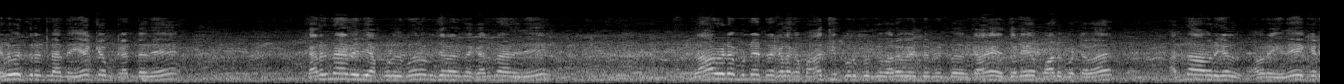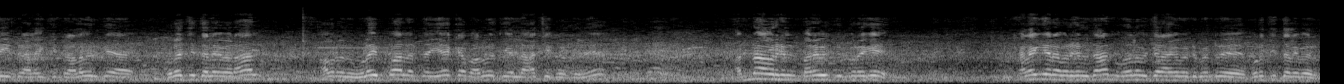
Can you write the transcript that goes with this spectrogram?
எழுபத்தி ரெண்டுல அந்த இயக்கம் கண்டது. கருணாநிதி அப்பொழுது முதலமைச்சராக இருந்த கருணாநிதி திராவிட முன்னேற்ற கழகம் ஆட்சி பொறுப்புக்கு வர வேண்டும் என்பதற்காக எத்தனையோ பாடுபட்டவர். அண்ணா அவர்கள் அவரை இதே கடை என்று அழைக்கின்ற அளவிற்கு புரட்சி தலைவரால் அவரது உழைப்பால் அந்த இயக்கம் அறுபத்தி ஏழு ஆட்சிக்கு வந்தது அண்ணா அவர்களின் மறைவுக்கு பிறகு கலைஞர் அவர்கள் தான் முதலமைச்சராக வேண்டும் என்று புரட்சி தலைவர்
